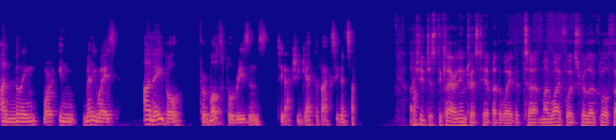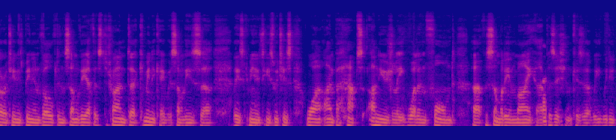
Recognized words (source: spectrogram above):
unwilling or in many ways unable for multiple reasons to actually get the vaccine itself. I should just declare an interest here, by the way, that uh, my wife works for a local authority and has been involved in some of the efforts to try and uh, communicate with some of these uh, these communities, which is why I'm perhaps unusually well informed uh, for somebody in my uh, position, because uh, we, we do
